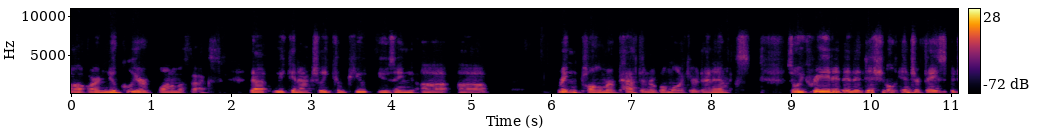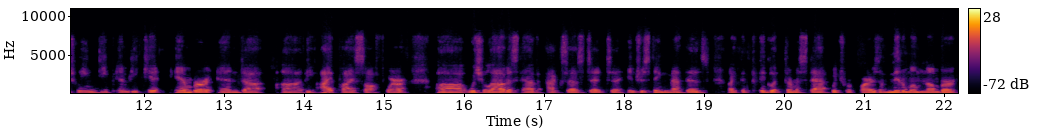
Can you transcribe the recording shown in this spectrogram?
uh, are nuclear quantum effects that we can actually compute using uh, uh ring polymer path integral molecular dynamics. So we created an additional interface between Deep MD-Kit, Amber, and uh, the i-PI software, uh, which allowed us to have access to, to, interesting methods like the PIGLET thermostat, which requires a minimum number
